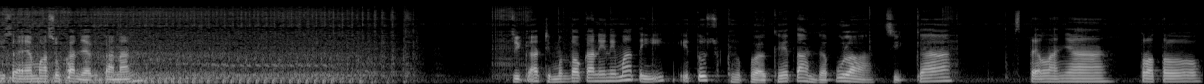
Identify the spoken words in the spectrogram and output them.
ini saya masukkan ya ke kanan. Jika dimentokkan ini mati itu sebagai tanda pula jika setelannya throttle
